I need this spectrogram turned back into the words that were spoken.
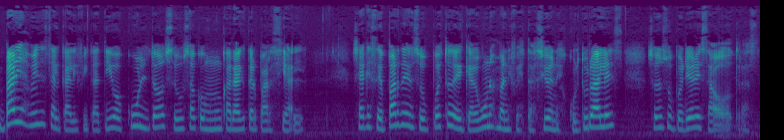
Varias veces el calificativo culto se usa con un carácter parcial, ya que se parte del supuesto de que algunas manifestaciones culturales son superiores a otras.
